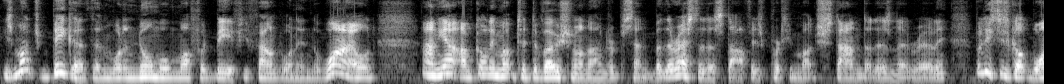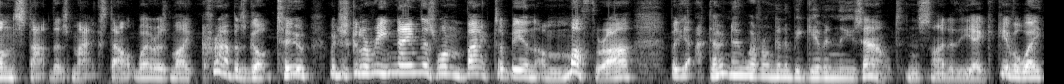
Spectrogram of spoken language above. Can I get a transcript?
he's much bigger than what a normal moth would be if you found one in the wild. And yeah, I've got him up to devotion on 100%, but the rest of the stuff is pretty much standard, isn't it, really? But at least he's got one stat that's maxed out, whereas my crab has got two. We're just going to rename this one back to being a Mothra. But yeah, I don't know whether I'm going to be giving these out inside of the egg giveaway.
